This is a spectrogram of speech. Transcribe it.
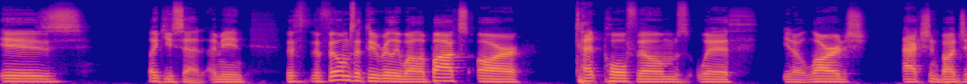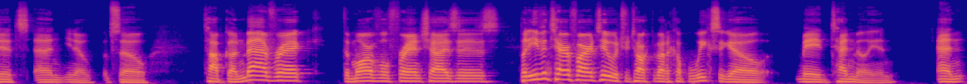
is like you said. I mean, the the films that do really well at box are tentpole films with, you know, large action budgets and, you know, so Top Gun Maverick, the Marvel franchises, but even Terrifier 2, which we talked about a couple weeks ago, made 10 million. And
